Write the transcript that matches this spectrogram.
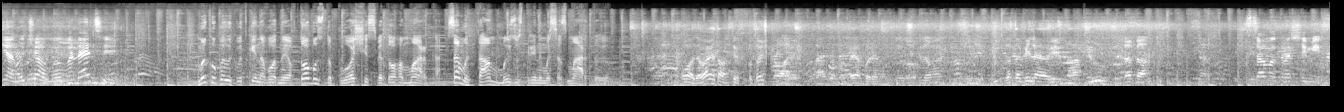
Ні, ну чо, ми в Венеції? Ми купили квитки на водний автобус до площі Святого Марка. Саме там ми зустрінемося з Мартою. О, давай там ти куточки. А я поряд. Зато біля вікна. Да-да. Саме краще місце.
